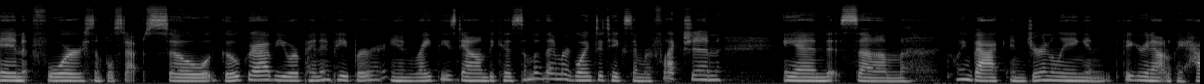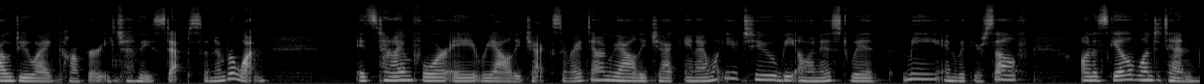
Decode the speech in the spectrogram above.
in four simple steps. So go grab your pen and paper and write these down because some of them are going to take some reflection and some going back and journaling and figuring out okay, how do I conquer each of these steps? So, number one it's time for a reality check. So write down reality check, and I want you to be honest with me and with yourself on a scale of 1 to 10.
